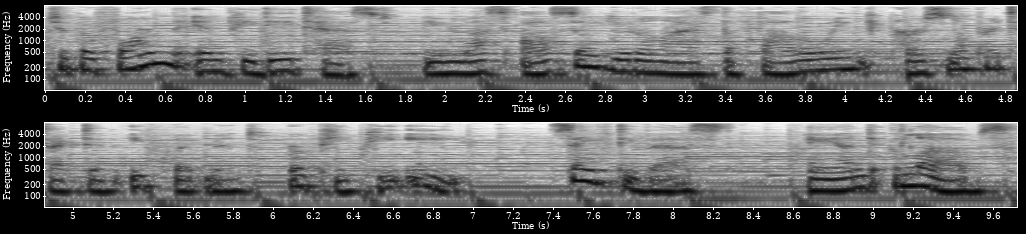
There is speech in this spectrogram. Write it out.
To perform the MPD test, you must also utilize the following personal protective equipment or PPE safety vest and gloves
